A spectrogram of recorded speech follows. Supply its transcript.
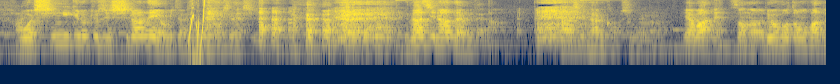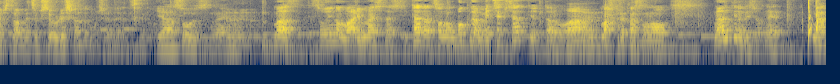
「はい。おい進撃の巨人知らねえよ」みたいな人もいるかもしれないし「なじなんだよ」みたいな話になるかもしれないからいやまあねその両方ともファンの人はめちゃくちゃ嬉しかったかもしれないですけど。いやそうですね、うまあそういうのもありましたしただその僕がめちゃくちゃって言ったのは、うん。まあなんかそのなんて言うんでしょうね。納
